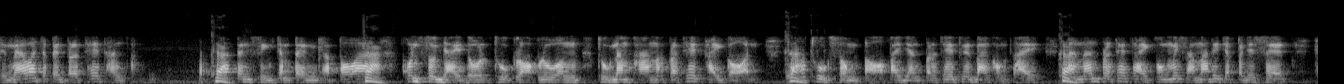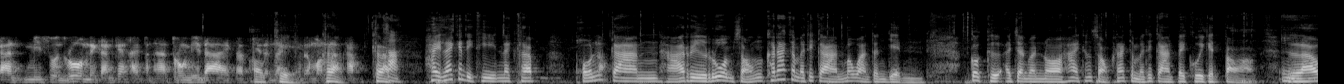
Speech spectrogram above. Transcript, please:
ถึงแม้ว่าจะเป็นประเทศทาง ผ่านครับเป็นสิ่งจำเป็นครับ เพราะว่าครับคนส่วนใหญ่โดนถูกหลอกลวง ถูกนำพามาประเทศไทยก่อนครับแล้วก็ถูกส่งต่อไปยังประเทศเพื่อนบ้านของไทยครับดังนั้นประเทศไทยคงไม่สามารถที่จะปฏิเสธ การมีส่วนร่วมในการแก้ไขปัญหาตรงนี้ได้ครับโอที่ท่านเคนายกคุณอมรครัรัตบน์ครับครับค่ะไฮไลท์กันอีกทีนะครับ ผลการหารือร่วมสองคณะกรรมาธิการเมื่อวานตอนเย็น ก็คืออาจารย์วันนอร์ให้ทั้งสองคณะกรรมาธิการไปคุยกันต่ออมแล้ว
